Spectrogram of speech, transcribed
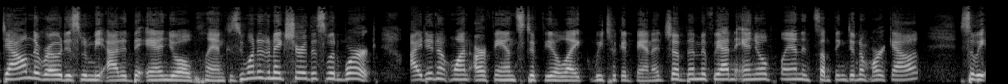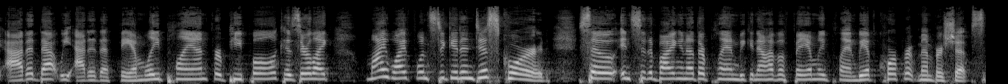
down the road is when we added the annual plan because we wanted to make sure this would work. I didn't want our fans to feel like we took advantage of them if we had an annual plan and something didn't work out. So we added that. We added a family plan for people because they're like, my wife wants to get in Discord. So instead of buying another plan, we can now have a family plan. We have corporate memberships.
